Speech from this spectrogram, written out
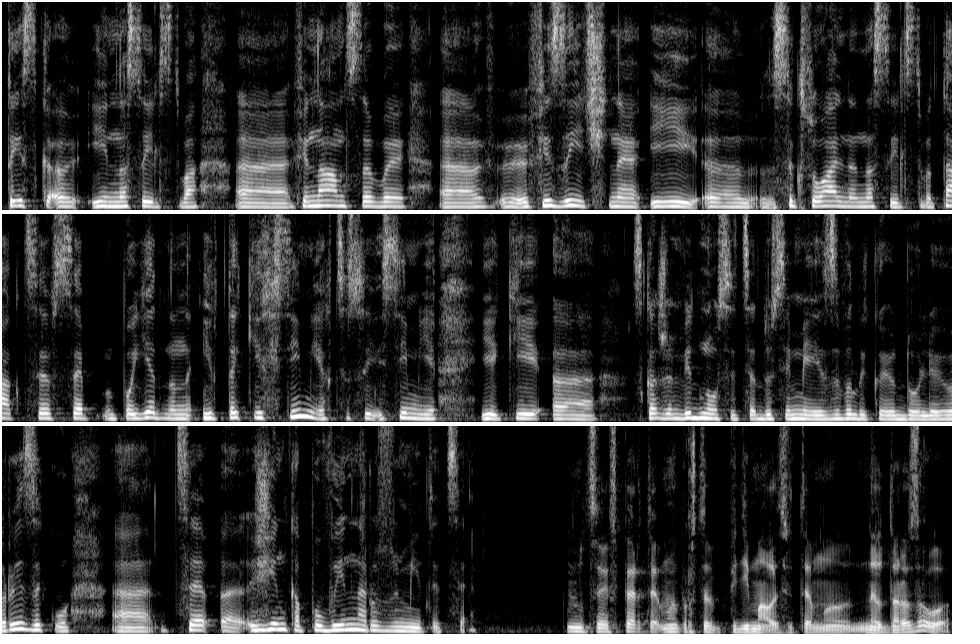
тиск е, і насильство, е, фінансове, е, фізичне і сексуальне насильство. Так, це все поєднано. І в таких сім'ях це сім'ї, які, скажімо, відносяться до сімей з великою долею ризику. Це жінка повинна розуміти це. Ну, це експерти. Ми просто підіймали цю тему неодноразово.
